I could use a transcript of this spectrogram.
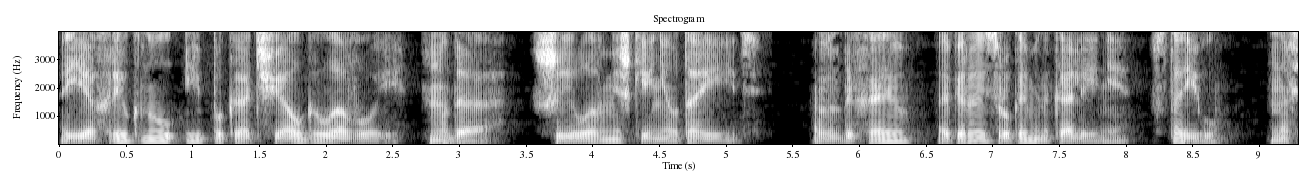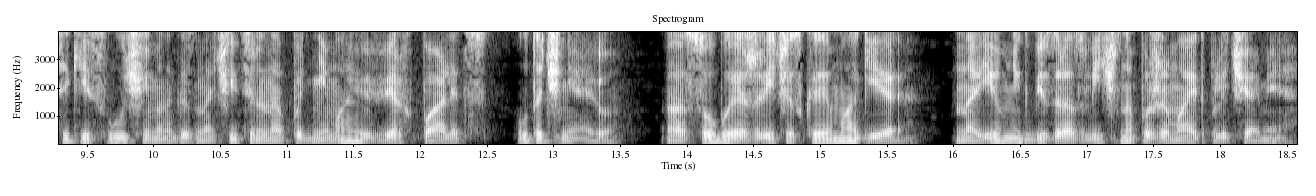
Я хрюкнул и покачал головой. «Мда, шило в мешке не утаить». Вздыхаю, опираюсь руками на колени, встаю. На всякий случай многозначительно поднимаю вверх палец, уточняю. «Особая жреческая магия». Наемник безразлично пожимает плечами.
